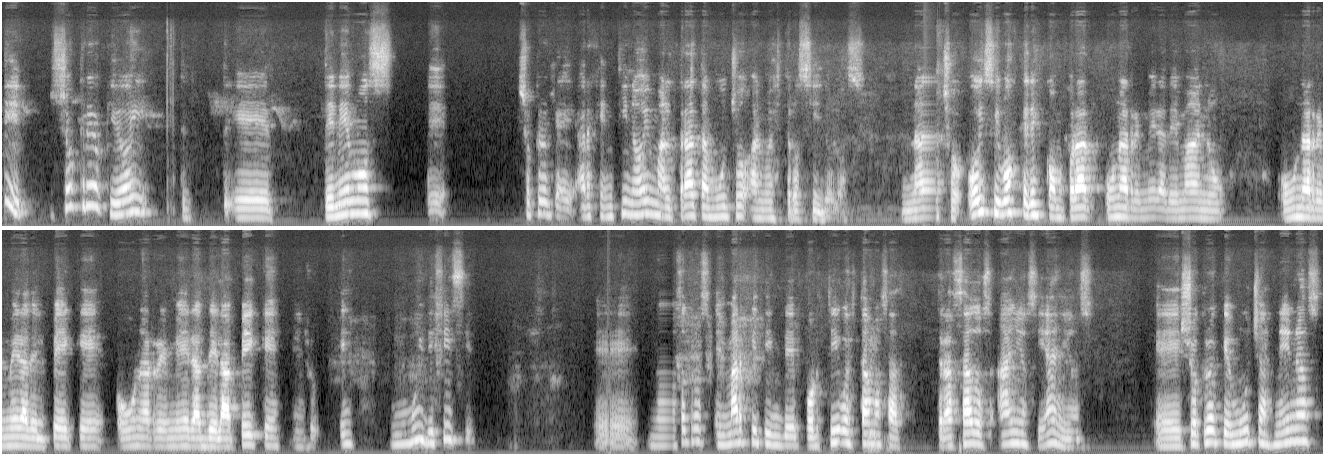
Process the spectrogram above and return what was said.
Sí, yo creo que hoy tenemos, yo creo que Argentina hoy maltrata mucho a nuestros ídolos. Nacho, hoy si vos querés comprar una remera de Manu, o una remera del Peque, o una remera de la Peque, es muy difícil. Eh, nosotros en marketing deportivo estamos atrasados años y años. Eh, yo creo que muchas nenas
